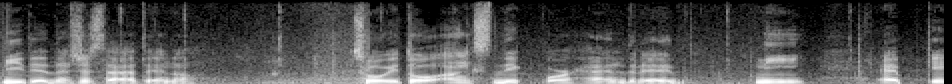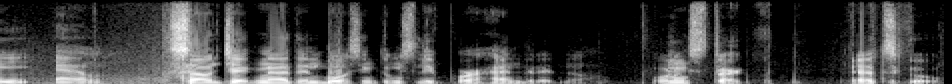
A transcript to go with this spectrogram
heated na siya sa atin, no? So, ito ang Sleek 400 ni FKM. Sound check natin, bossing, tong Sleek 400, no? Unang start. Let's go.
